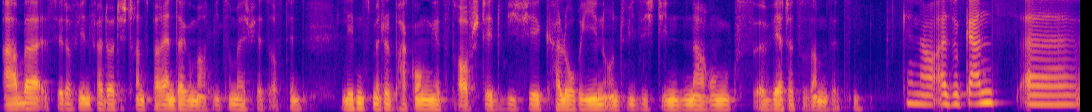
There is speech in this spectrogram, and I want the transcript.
aber es wird auf jeden Fall deutlich transparenter gemacht, wie zum Beispiel jetzt auf den Lebensmittelpackungen jetzt draufsteht, wie viel Kalorien und wie sich die Nahrungswerte zusammensetzen. Genau, also ganz äh,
